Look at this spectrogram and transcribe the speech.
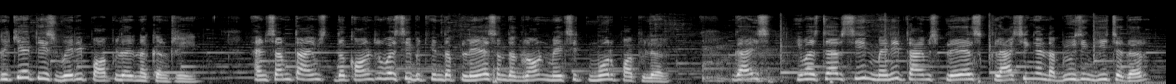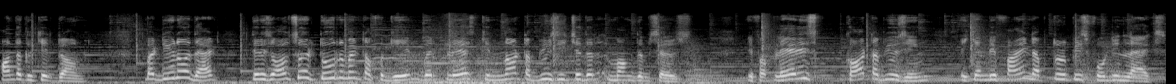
Cricket is very popular in a country, and sometimes the controversy between the players on the ground makes it more popular. Guys, you must have seen many times players clashing and abusing each other on the cricket ground. But do you know that there is also a tournament of a game where players cannot abuse each other among themselves? If a player is caught abusing, he can be fined up to rupees 14 lakhs.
